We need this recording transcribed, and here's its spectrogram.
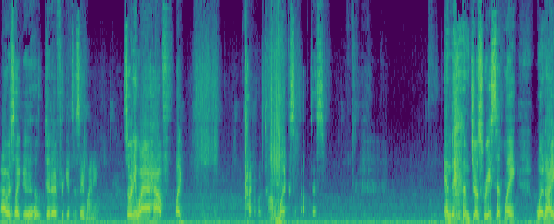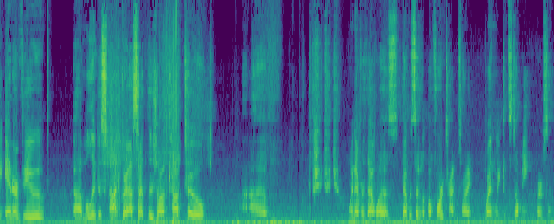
I was like, oh, did I forget to say my name? So, anyway, I have like kind of a complex about this. And then just recently, when I interviewed uh, Melinda Snodgrass at the Jean Cocteau, um, whenever that was, that was in the before times, right? When we could still meet in person.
